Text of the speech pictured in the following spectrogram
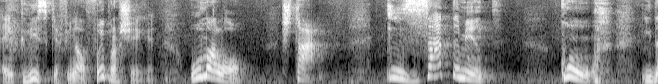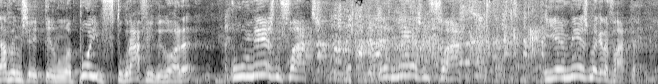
em que disse que afinal foi para o Chega, o Maló está exatamente com, e dava-me jeito de ter um apoio fotográfico agora, o mesmo fato, o mesmo fato e a mesma gravata.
